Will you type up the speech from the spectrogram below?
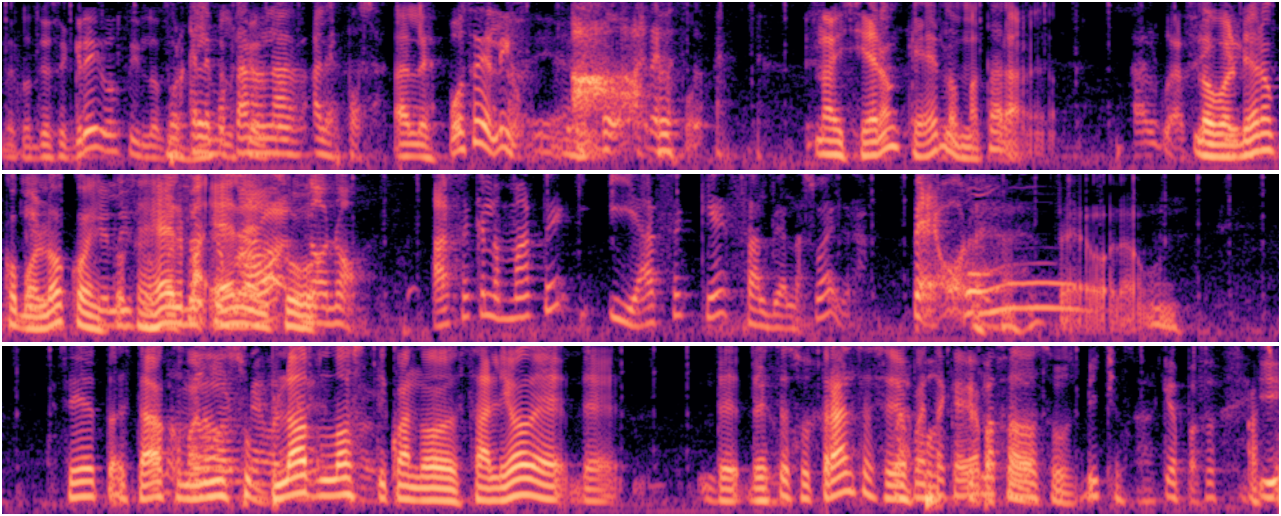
de los dioses griegos y los Porque le mataron a la esposa. a la esposa y al hijo. No hicieron que él los matara. Algo así. Lo que- volvieron como que- loco, entonces él, él en su... No, no. Hace que los mate y hace que salve a la suegra. Peor. Peor aún. Sí, estaba como en no, un mejor su que eso, bloodlust y cuando salió de, de, de, desde su trance se dio Ah, cuenta ¿qué que había pasó? matado a sus bichos. Ah, ¿Qué pasó? Y,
